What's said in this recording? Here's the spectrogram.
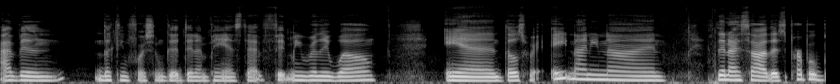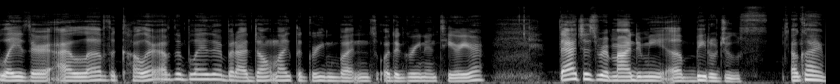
I've been looking for some good denim pants that fit me really well and those were $8.99 then I saw this purple blazer. I love the color of the blazer, but I don't like the green buttons or the green interior. That just reminded me of Beetlejuice, okay?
